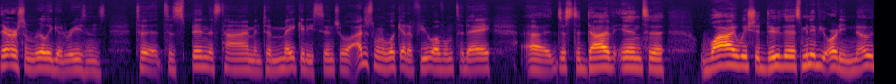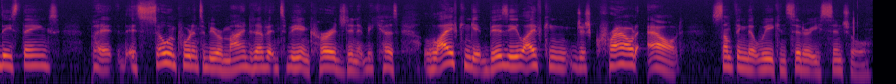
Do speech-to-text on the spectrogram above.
There are some really good reasons to, to spend this time and to make it essential. I just want to look at a few of them today, uh, just to dive into why we should do this. Many of you already know these things, but it's so important to be reminded of it and to be encouraged in it because life can get busy, life can just crowd out something that we consider essential.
